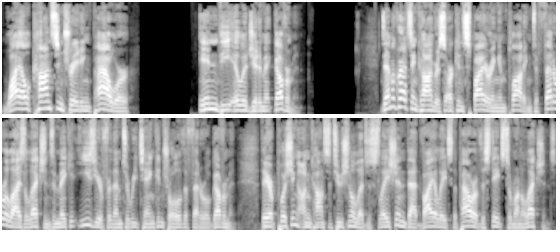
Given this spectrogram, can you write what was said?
while concentrating power in the illegitimate government. Democrats in Congress are conspiring and plotting to federalize elections and make it easier for them to retain control of the federal government. They are pushing unconstitutional legislation that violates the power of the states to run elections.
